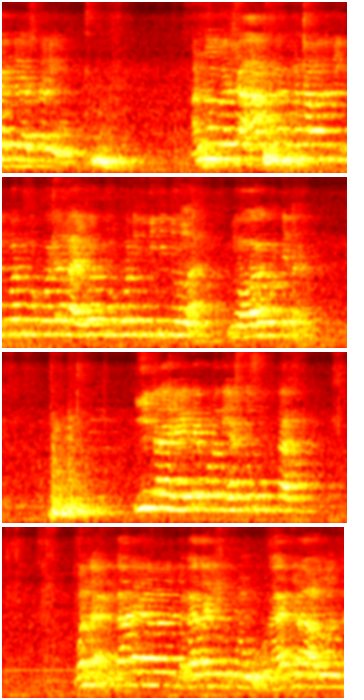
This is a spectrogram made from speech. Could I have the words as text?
ಕಟ್ಟಿಲ್ಲ ಅಷ್ಟೇ ನೀವು. ಹನ್ನೊಂದು ವರ್ಷ ಆರು ನಾವು ಕೋಟಿ ಅಲ್ಲ, ಐವತ್ಮೂರು ಕೋಟಿ ದುಡಿತಿದ್ದೀವಲ್ಲ ನೀವು ಅವಾಗ ಕೊಟ್ಟಿದ್ದ. ಈ ತರ ಹೇಳಿಕೆ ಕೊಡೋದು ಎಷ್ಟು ಸೂಕ್ತ? ಒಂದು ಅಧಿಕಾರ ಜಗದಾಗಿದ್ದುಕೊಂಡು ರಾಜ್ಯ ಆಳುವಂತ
